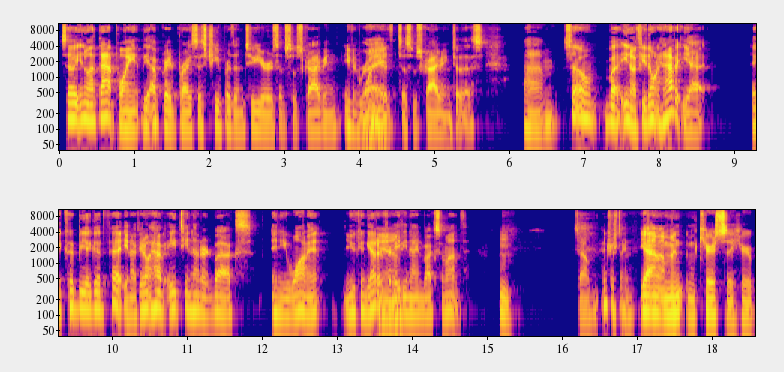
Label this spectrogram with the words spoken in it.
So you know at that point, the upgrade price is cheaper than two years of subscribing, even one year to subscribing to this. Um, so, but you know, if you don't have it yet, it could be a good fit. You know, if you don't have eighteen hundred bucks and you want it, you can get it for eighty nine bucks a month. Hmm. So interesting. Yeah, I'm I'm, I'm curious to hear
